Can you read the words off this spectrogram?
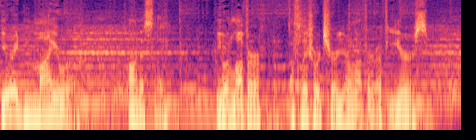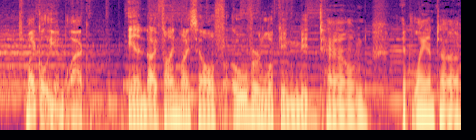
your admirer, honestly, your lover of literature, your lover of ears, Michael Ian Black. And I find myself overlooking Midtown Atlanta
